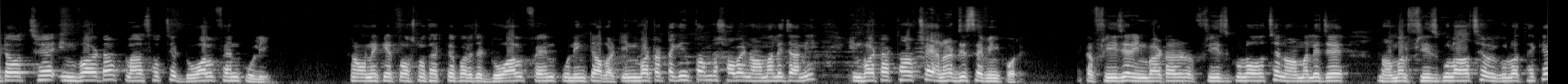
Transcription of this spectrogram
এটা হচ্ছে ইনভার্টার প্লাস হচ্ছে ডুয়াল ফ্যান কুলিং অনেকের প্রশ্ন থাকতে পারে যে ডুয়াল ফ্যান কুলিংটা আবার ইনভার্টারটা কিন্তু আমরা সবাই নর্মালি জানি ইনভার্টারটা হচ্ছে এনার্জি সেভিং করে। একটা ফ্রিজের ইনভার্টার ফ্রিজগুলো হচ্ছে নর্মালি যে নর্মাল ফ্রিজগুলো আছে, ওইগুলো থেকে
